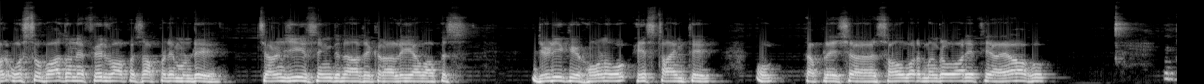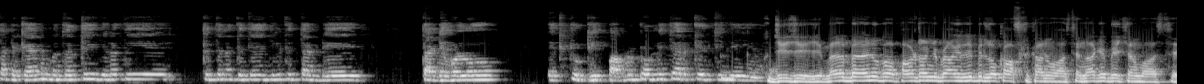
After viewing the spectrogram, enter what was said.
ਔਰ ਉਸ ਤੋਂ ਬਾਅਦ ਉਹਨੇ ਫਿਰ ਵਾਪਸ ਆਪਣੇ ਮੁੰਡੇ ਚਰਨਜੀਤ ਸਿੰਘ ਦੇ ਨਾਂ ਤੇ ਕਰਾ ਲਈ ਆ ਵਾਪਸ ਜਿਹੜੀ ਕਿ ਹੁਣ ਉਹ ਇਸ ਟਾਈਮ ਤੇ ਉਹ ਆਪਣੇ ਸੋਮਵਾਰ ਮੰਗਲਵਾਰ ਇੱਥੇ ਆਇਆ ਉਹ। ਇਹ ਤੁਹਾਡੇ ਕਹਿਣ ਦਾ ਮਤਲਬ ਕਿ ਜਿਹੜਾ ਕਿ ਕਿਤੇ ਨਾ ਕਿਤੇ ਜਿਹੜਾ ਕਿ ਤੁਹਾਡੇ ਤੁਹਾਡੇ ਵੱਲੋਂ ਇੱਕ ਝੂਠੀ ਪਾਵਰ ਟੋਨੀ ਤਿਆਰ ਕੀਤੀ ਗਈ ਹੈ ਜੀ ਜੀ ਜੀ। ਮੈਂ ਮੈਂ ਇਹਨੂੰ ਪਾਊਡਰ ਨਹੀਂ ਬਣਾ ਕੇ ਦਿੱਤੀ ਲੋਕ ਅਫਰੀਕਾ ਨੂੰ ਵਾਸਤੇ ਨਾ ਕਿ ਵੇਚਣ ਵਾਸਤੇ।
